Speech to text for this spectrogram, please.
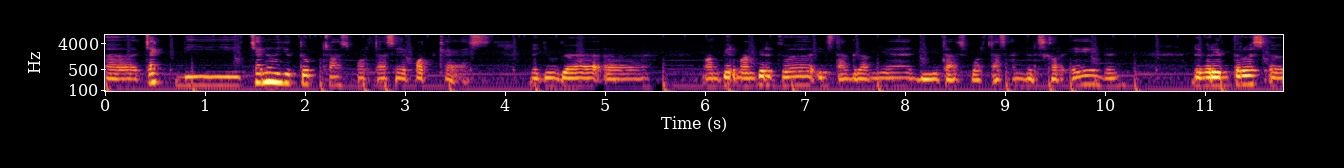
uh, cek di channel YouTube Transportasi Podcast dan juga uh, mampir-mampir ke Instagramnya di transportas underscore e dan dengerin terus uh,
